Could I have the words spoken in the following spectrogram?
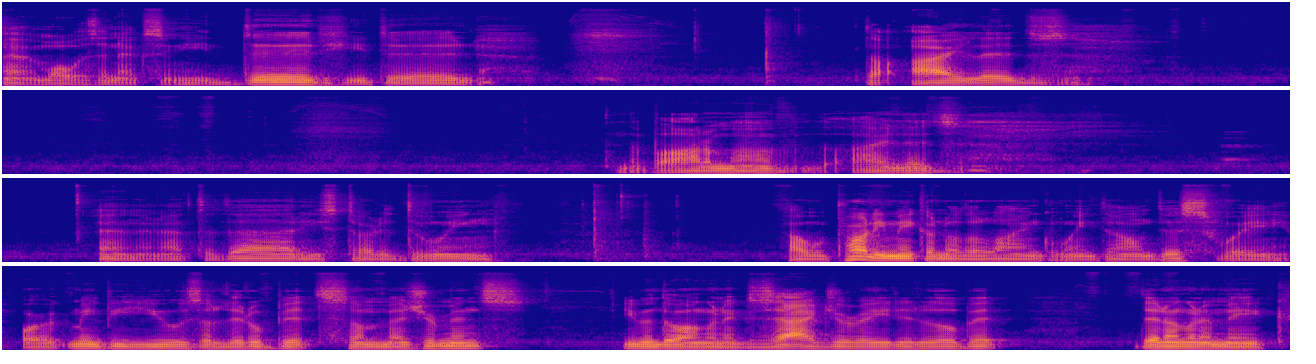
And what was the next thing he did? He did the eyelids. the bottom of the eyelids. And then after that, he started doing, I would probably make another line going down this way, or maybe use a little bit, some measurements, even though I'm going to exaggerate it a little bit. Then I'm going to make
